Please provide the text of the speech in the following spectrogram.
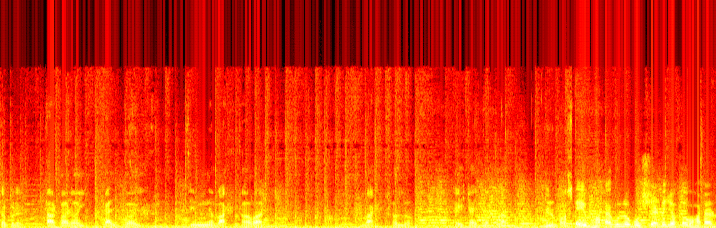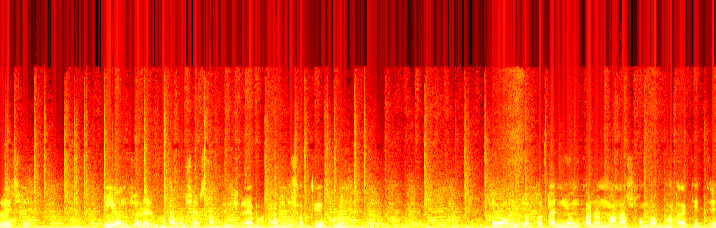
তারপরে? তারপর ওই কালকে ওই চিমনে বাস্ট হবার বাস্ট হলো এইটাই দেখলাম। কেন বাস এই ভাটাগুলো বসিরহাটে যত ভাটা রয়েছে এই অঞ্চলের ভাটা বসিরহাট সাব ডিভিশনের ভাটার মধ্যে সব থেকে পুরনো এবং যতটা নিয়মকানুন মানা সম্ভব ভাটার ক্ষেত্রে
